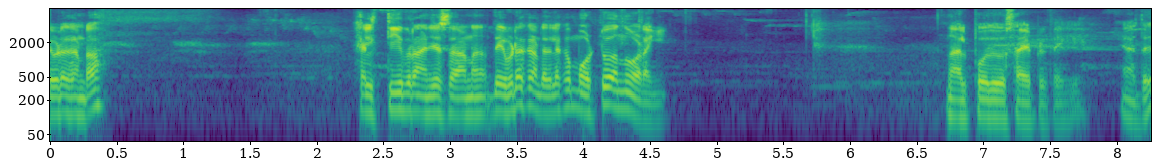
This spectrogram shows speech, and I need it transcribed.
ഇവിടെ കണ്ടോ? ഹെൽത്തി ബ്രാഞ്ചസ് ആണ് ഇത് ഇവിടെ കണ്ടത് ഇതിലൊക്കെ മൊട്ട് വന്നു തുടങ്ങി. നാൽപ്പത് ദിവസമായപ്പോഴത്തേക്ക്. അത്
